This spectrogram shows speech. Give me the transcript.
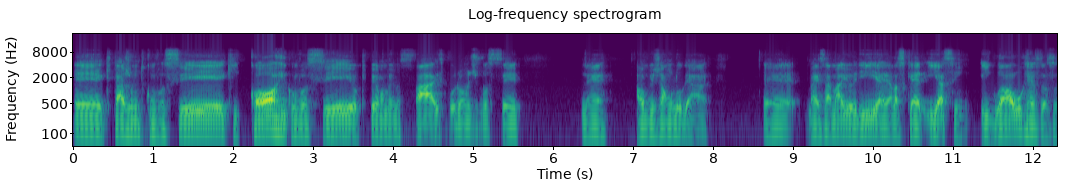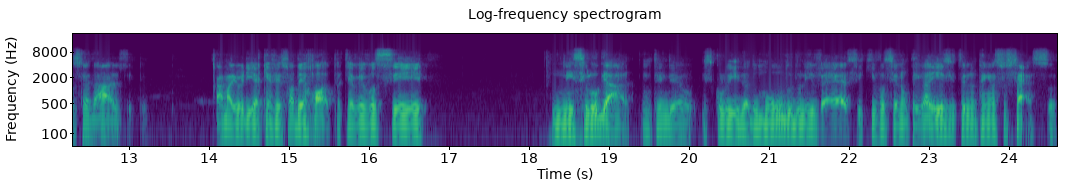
é, que tá junto com você, que corre com você, ou que pelo menos faz por onde você, né, almejar um lugar. É, mas a maioria, elas querem, e assim, igual o resto da sociedade, a maioria quer ver sua derrota, quer ver você nesse lugar, entendeu? Excluída do mundo, do universo, e que você não tenha êxito e não tenha sucesso.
